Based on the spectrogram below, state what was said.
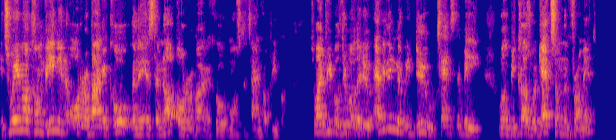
It's way more convenient to order a bag of Coke than it is to not order a bag of Coke most of the time for people. That's why people do what they do. Everything that we do tends to be, well, because we get something from it,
